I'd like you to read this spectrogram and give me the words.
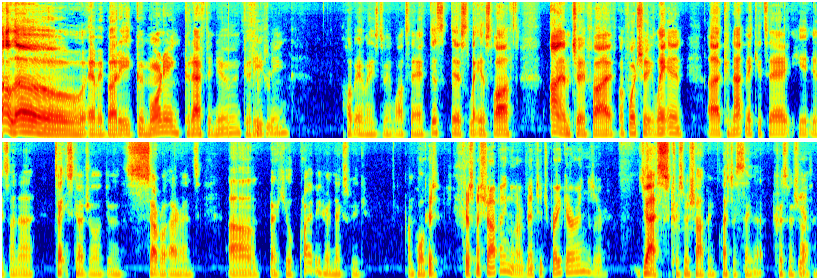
Hello, everybody. Good morning, good afternoon, good evening. Hope everybody's doing well today. This is Leighton's Loft. I am J5. Unfortunately, Leighton uh, could not make it today. He is on a tight schedule doing several errands, um, but he'll probably be here next week. I'm hoping. Christmas shopping or vintage break errands or Yes, Christmas shopping. Let's just say that Christmas Yeah. shopping.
